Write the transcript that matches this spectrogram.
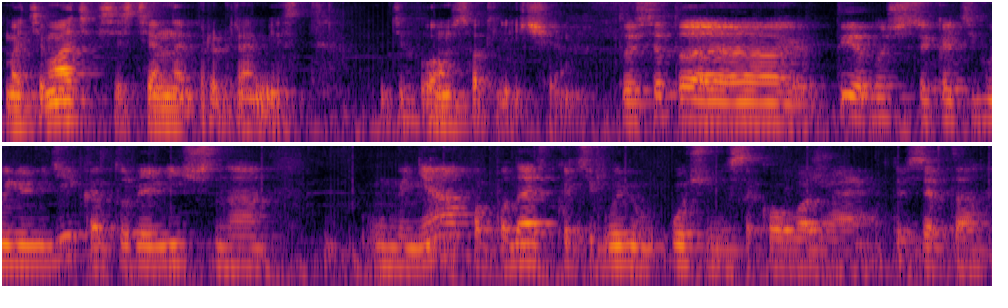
Математик, системный программист. Диплом с отличием. То есть это э, ты относишься к категории людей, которые лично у меня попадают в категорию очень высокоуважаемых. То есть это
